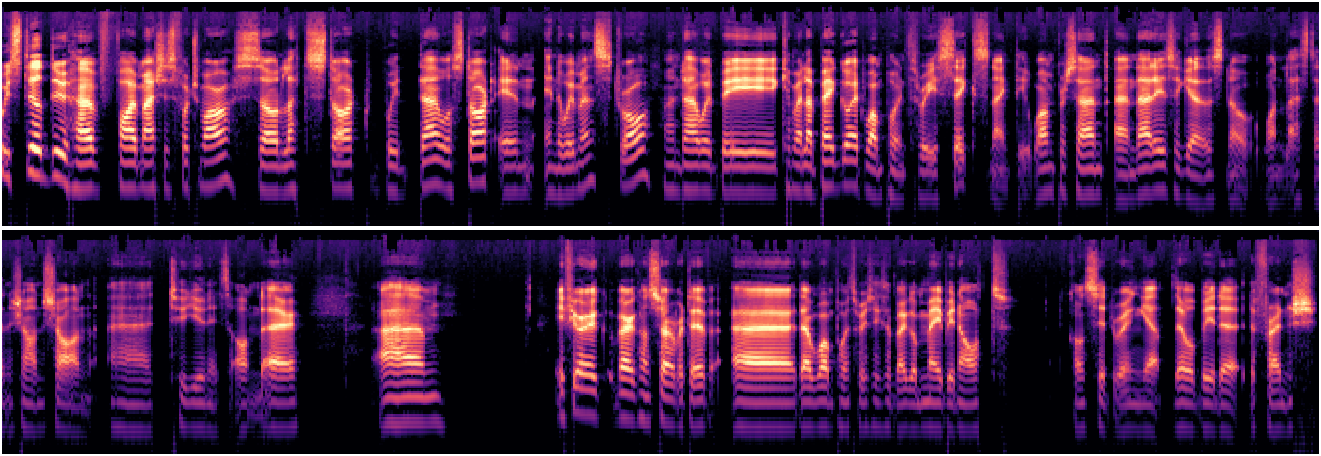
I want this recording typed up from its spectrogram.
we still do have five matches for tomorrow, so let's start with that. We'll start in, in the women's draw, and that would be Camilla Begu at 1.36, 91%, and that is against no one less than Jeanjean, uh, two units on there. Um, if you're very conservative, uh, then 1.36 and Begu maybe not, considering yeah there will be the, the French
